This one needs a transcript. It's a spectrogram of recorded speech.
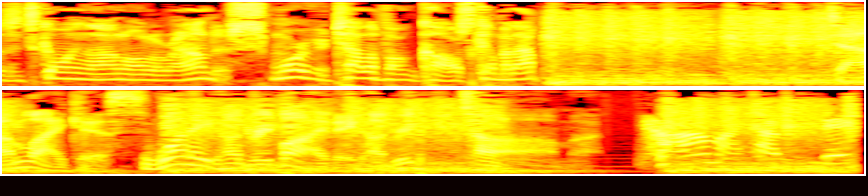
because it's going on all around us. More of your telephone calls coming up. Tom Leykis. 1-800-5800-TOM. Tom, I have big,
